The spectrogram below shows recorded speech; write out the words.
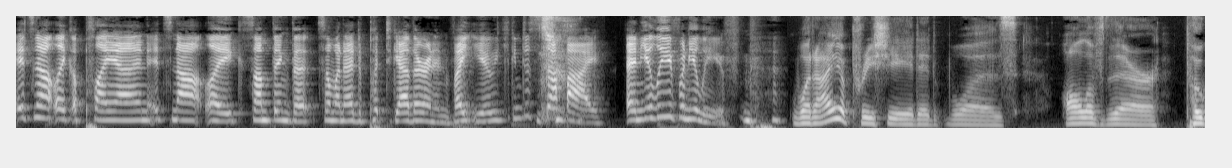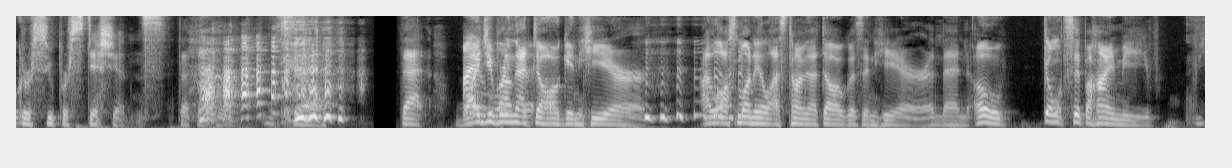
It's not like a plan. It's not like something that someone had to put together and invite you. You can just stop by and you leave when you leave. What I appreciated was all of their poker superstitions that they bring. so, that why'd you bring that it. dog in here? I lost money last time that dog was in here, and then oh, don't sit behind me. You-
